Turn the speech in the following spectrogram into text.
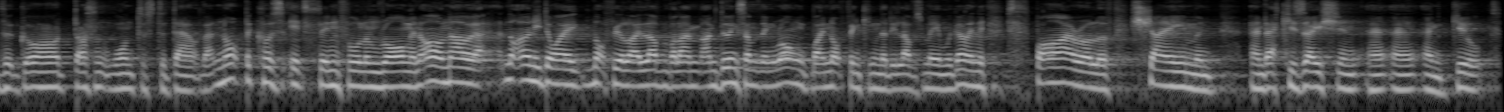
that God doesn't want us to doubt that. Not because it's sinful and wrong, and oh no, uh, not only do I not feel I love Him, but I'm, I'm doing something wrong by not thinking that He loves me. And we go in the spiral of shame and, and accusation and, and, and guilt.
